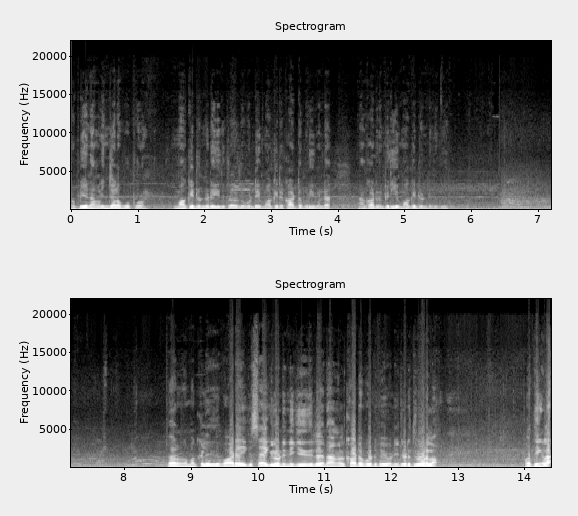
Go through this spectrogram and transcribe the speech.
அப்படியே நாங்கள் இஞ்சால போக போகிறோம் மார்க்கெட் ஒன்று இது கலரில் கொண்டே மார்க்கெட்டை காட்ட முடியுமெண்டா நான் காட்டுறேன். பெரிய மார்க்கெட் ஒன்று இருக்குது. பாருங்க மக்கள் இது வாடகைக்கு சைக்கிள் ஒன்று நிற்கிது இதில் நாங்கள் காட்டை போட்டு பே பண்ணிட்டு எடுத்துகிட்டு ஓடலாம். பார்த்தீங்களா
